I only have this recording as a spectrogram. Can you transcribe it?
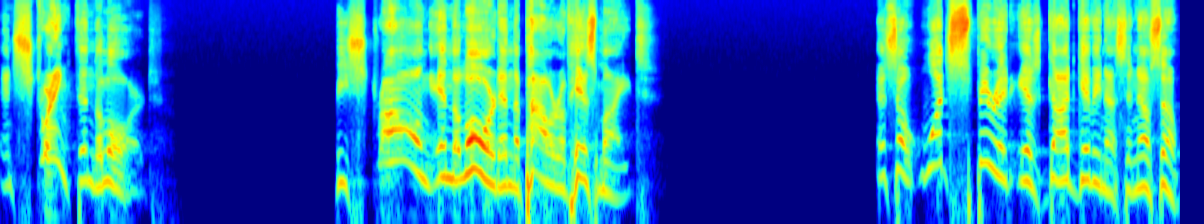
and strength in the Lord. Be strong in the Lord and the power of his might. And so, what spirit is God giving us? And now, so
